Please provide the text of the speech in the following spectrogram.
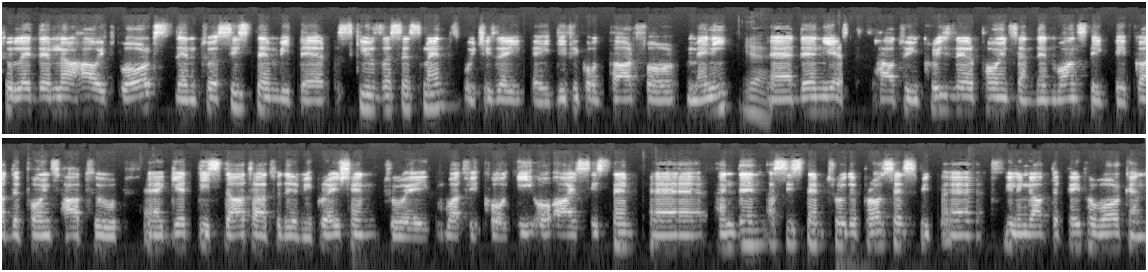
to let them know how it works, then to assist them with their skills assessment, which is a, a difficult part for many. Yeah. Uh, then yes, how to increase their points, and then once they, they've got the points, how to uh, get this data to the immigration through a what we call EOI system, uh, and then assist them through the process with uh, filling out the paperwork, and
